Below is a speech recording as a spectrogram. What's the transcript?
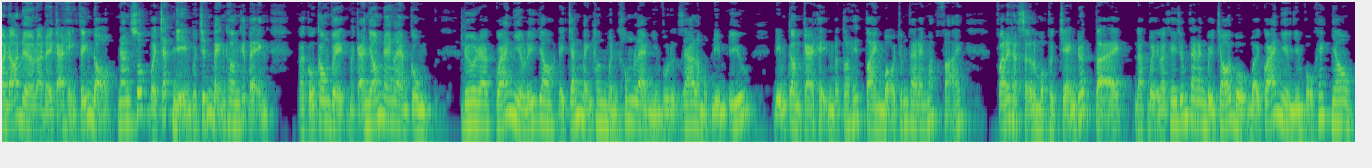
và đó đều là để cải thiện tiến độ, năng suất và trách nhiệm của chính bản thân các bạn và của công việc mà cả nhóm đang làm cùng. Đưa ra quá nhiều lý do để tránh bản thân mình không làm nhiệm vụ được giao là một điểm yếu, điểm cần cải thiện mà tôi thấy toàn bộ chúng ta đang mắc phải. Và đây thật sự là một thực trạng rất tệ, đặc biệt là khi chúng ta đang bị trói buộc bởi quá nhiều nhiệm vụ khác nhau.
